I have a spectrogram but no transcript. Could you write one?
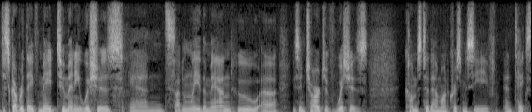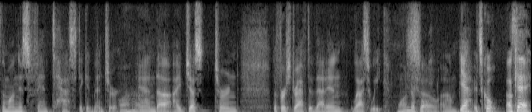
discover they've made too many wishes, and suddenly the man who uh, is in charge of wishes comes to them on Christmas Eve and takes them on this fantastic adventure. Wow. And uh, I just turned the first draft of that in last week. Wonderful. So um, yeah, it's cool. Okay.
